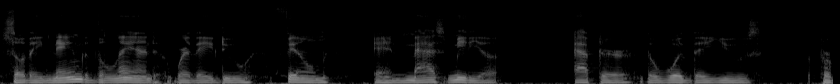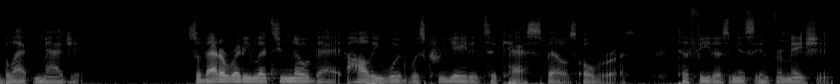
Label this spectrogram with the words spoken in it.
So they named the land where they do film and mass media after the wood they use for black magic So that already lets you know that Hollywood was created to cast spells over us, to feed us misinformation,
